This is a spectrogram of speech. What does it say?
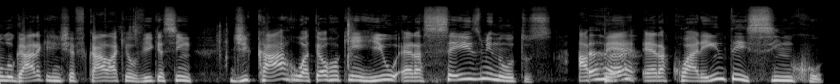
um lugar que a gente ia ficar lá que eu vi que assim, de carro até o Rock in Rio era seis minutos. A Aham. pé era 45.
